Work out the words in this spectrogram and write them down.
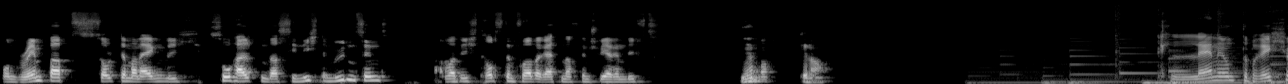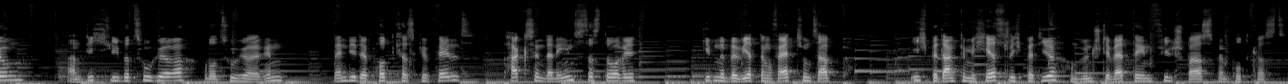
Und Ramp-Ups sollte man eigentlich so halten, dass sie nicht ermüdend sind, aber dich trotzdem vorbereiten auf den schweren Lift. Ja, genau. Kleine Unterbrechung an dich, lieber Zuhörer oder Zuhörerin. Wenn dir der Podcast gefällt, pack's in deine Insta-Story, gib eine Bewertung auf iTunes ab. Ich bedanke mich herzlich bei dir und wünsche dir weiterhin viel Spaß beim Podcast.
